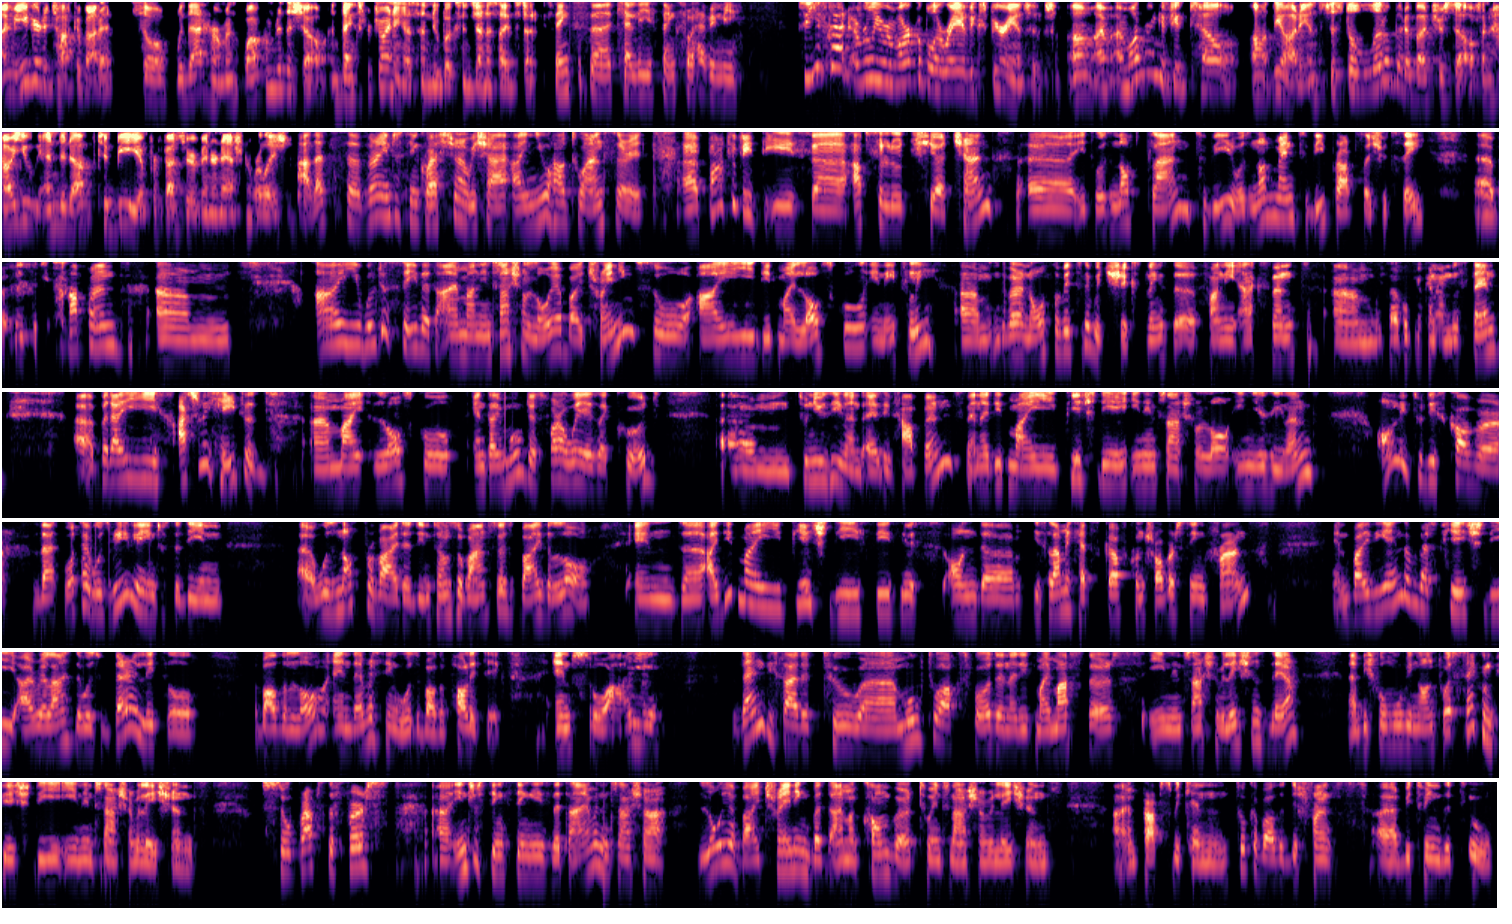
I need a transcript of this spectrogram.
I'm eager to talk about it. So, with that, Herman, welcome to the show, and thanks for joining us on New Books in Genocide Studies. Thanks, uh, Kelly. Thanks for having me. So you've got a really remarkable array of experiences. Um, I'm, I'm, wondering if you tell uh, the audience just a little bit about yourself and how you ended up to be a professor of international relations. Ah, that's a very interesting question. I wish I, I knew how to answer it. Uh, part of it is uh, absolute sheer chance. Uh, it was not planned to be. It was not meant to be. Perhaps I should say, uh, but it, it happened. Um, I will just say that I'm an international lawyer by training. So I did my law school in Italy, um, in the very north of Italy, which explains the funny accent, um, which I hope you can understand. Uh, but I actually hated uh, my law school and I moved as far away as I could um, to New Zealand as it happens. And I did my PhD in international law in New Zealand, only to discover that what I was really interested in uh, was not provided in terms of answers by the law. And uh, I did my PhD thesis on the Islamic headscarf controversy in France. And by the end of that PhD, I realized there was very little about the law and everything was about the politics. And so I then decided to uh, move to Oxford and I did my master's in international relations there uh, before moving on to a second PhD in international relations. So perhaps the first uh, interesting thing is that I'm an international lawyer by training, but I'm a convert to international relations. Uh, and perhaps we can talk about the difference uh, between the two.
